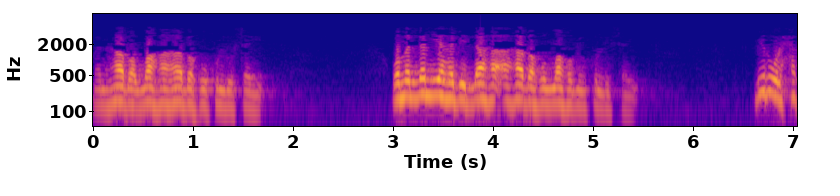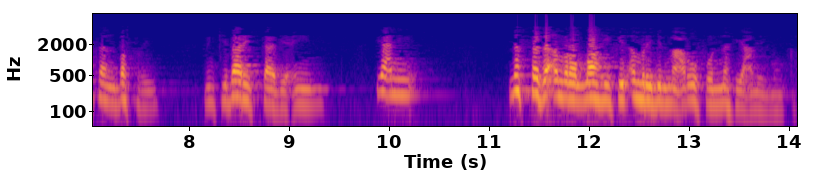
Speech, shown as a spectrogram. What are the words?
من هاب الله هابه كل شيء. ومن لم يهب الله أهابه الله من كل شيء. بيروا الحسن البصري من كبار التابعين يعني نفذ أمر الله في الأمر بالمعروف والنهي عن المنكر.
